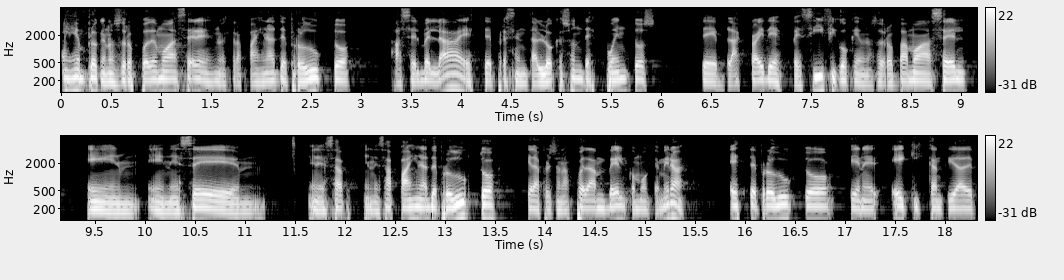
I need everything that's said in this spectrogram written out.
ejemplo que nosotros podemos hacer es nuestras páginas de producto, hacer, ¿verdad? Este, presentar lo que son descuentos de Black Friday específicos que nosotros vamos a hacer en, ese, en, esa, en esas páginas de producto, que las personas puedan ver como que, mira, este producto tiene X cantidad de,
